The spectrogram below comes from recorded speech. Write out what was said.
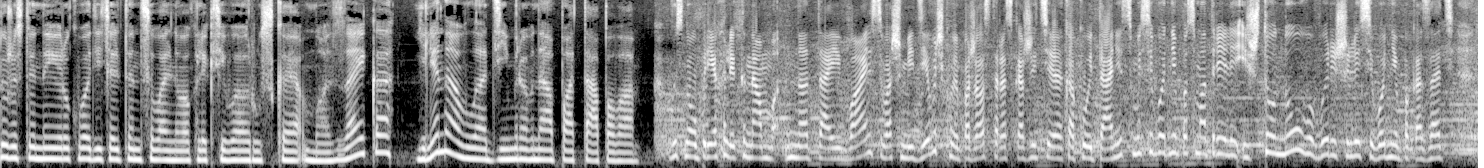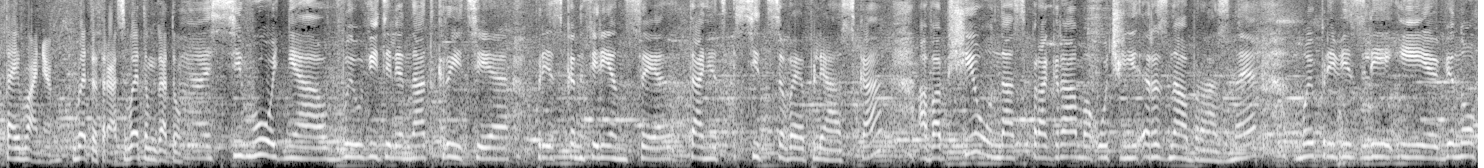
Художественный руководитель танцевального коллектива «Русская мозаика» Елена Владимировна Потапова. Вы снова приехали к нам на Тайвань с вашими девочками. Пожалуйста, расскажите, какой танец мы сегодня посмотрели и что нового вы решили сегодня показать Тайваню в этот раз, в этом году? Сегодня вы увидели на открытии пресс-конференции танец «Ситцевая пляска». А вообще у нас программа очень разнообразная. Мы привезли и венок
